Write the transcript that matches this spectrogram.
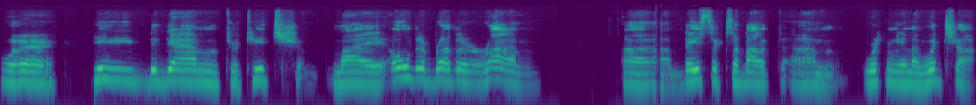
where he began to teach my older brother Ron uh, basics about um, working in a wood shop.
